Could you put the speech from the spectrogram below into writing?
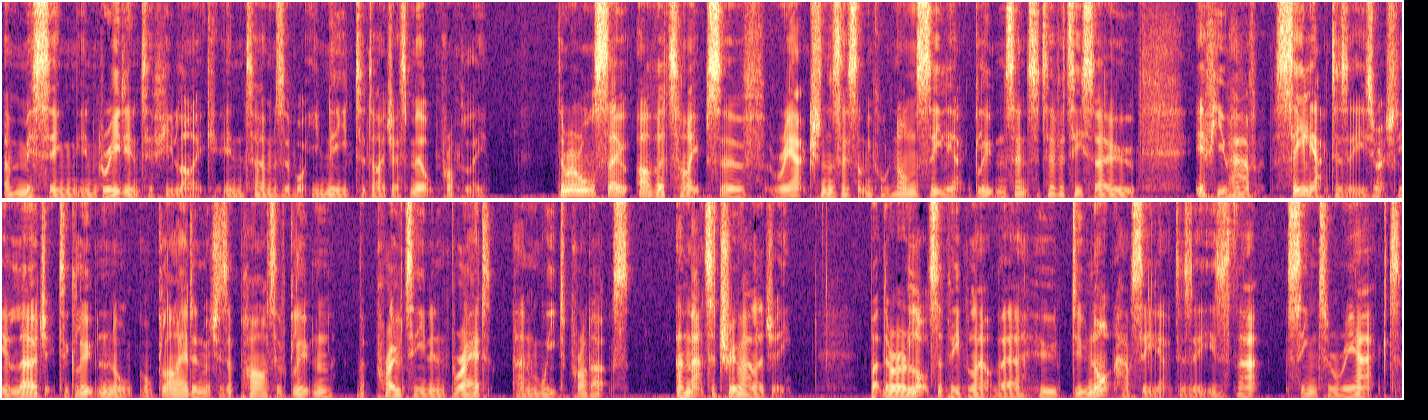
a missing ingredient, if you like, in terms of what you need to digest milk properly. There are also other types of reactions. There's something called non celiac gluten sensitivity. So, if you have celiac disease, you're actually allergic to gluten or, or gliadin, which is a part of gluten, the protein in bread and wheat products. And that's a true allergy. But there are lots of people out there who do not have celiac disease that seem to react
